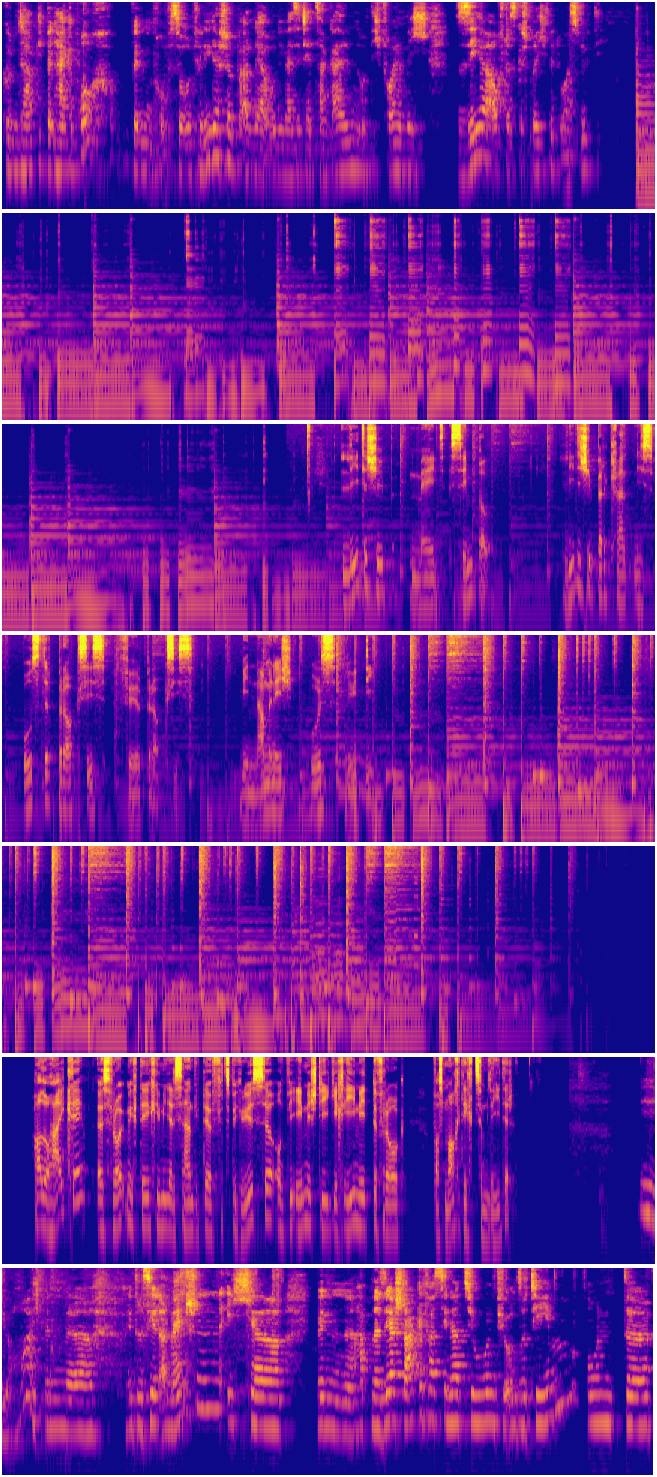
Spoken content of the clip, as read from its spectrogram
Guten Tag, ich bin Heike Bruch, bin Professorin für Leadership an der Universität St. Gallen und ich freue mich sehr auf das Gespräch mit Urs Lüthi. Leadership made simple. Leadership-Erkenntnis aus der Praxis für Praxis. Mein Name ist Urs Lüthi. Hallo Heike, es freut mich, dich in meiner Sendung zu begrüßen und wie immer steige ich ein mit der Frage, was macht dich zum Leader? Ja, ich bin äh, interessiert an Menschen. Ich äh, bin, habe eine sehr starke Faszination für unsere Themen und äh,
